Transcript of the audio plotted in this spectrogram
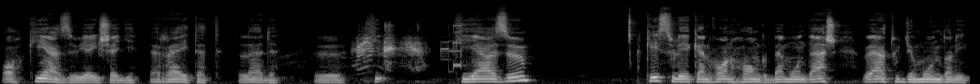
A kijelzője is egy rejtett LED ki, kijelző készüléken van hangbemondás, ő el tudja mondani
